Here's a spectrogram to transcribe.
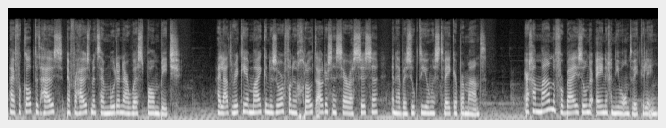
Hij verkoopt het huis en verhuist met zijn moeder naar West Palm Beach. Hij laat Ricky en Mike in de zorg van hun grootouders en Sarah's zussen en hij bezoekt de jongens twee keer per maand. Er gaan maanden voorbij zonder enige nieuwe ontwikkeling.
